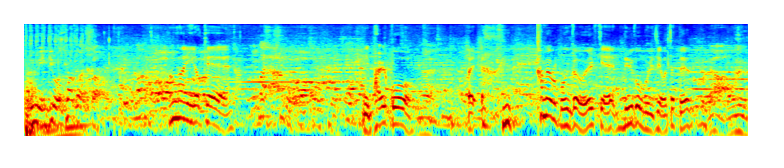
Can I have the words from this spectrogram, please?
너무 인기로 어떻게 할 거야 진짜. 항상 이렇게 이 밝고 아니, 카메라로 보니까 왜 이렇게 늙어 보이지? 어쨌든 야 오늘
